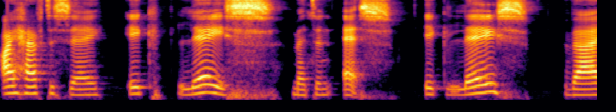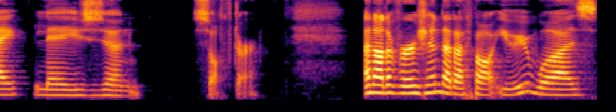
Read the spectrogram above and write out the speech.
I have to say ik lees met een S. Ik lees, wij lezen. Softer. Another version that I thought you was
